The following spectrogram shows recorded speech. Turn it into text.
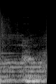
Oh.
